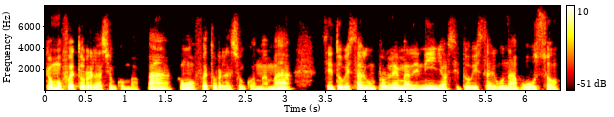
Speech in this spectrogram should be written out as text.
cómo fue tu relación con papá, cómo fue tu relación con mamá, si tuviste algún problema de niño, si tuviste algún abuso,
